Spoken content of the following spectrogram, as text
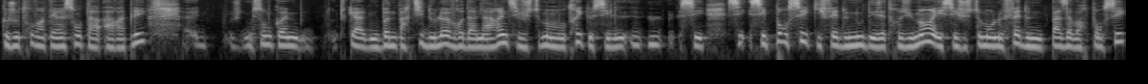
que je trouve intéressante à, rappeler. Euh, il me semble quand même, en tout cas, une bonne partie de l'œuvre d'Anna Arendt, c'est justement montrer que c'est ces pensées qui fait de nous des êtres humains, et c'est justement le fait de ne pas avoir pensé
